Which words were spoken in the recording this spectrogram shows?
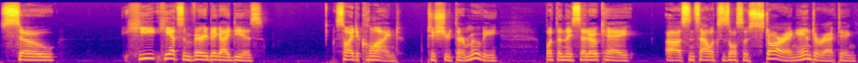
So he he had some very big ideas. So I declined to shoot their movie, but then they said, "Okay, uh, since Alex is also starring and directing,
